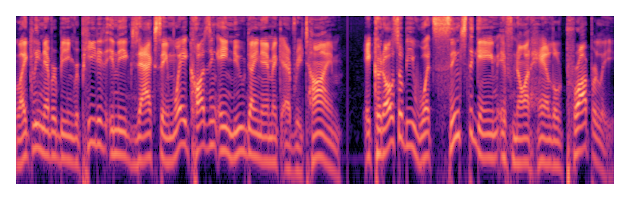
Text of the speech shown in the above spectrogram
likely never being repeated in the exact same way, causing a new dynamic every time. It could also be what sinks the game if not handled properly.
